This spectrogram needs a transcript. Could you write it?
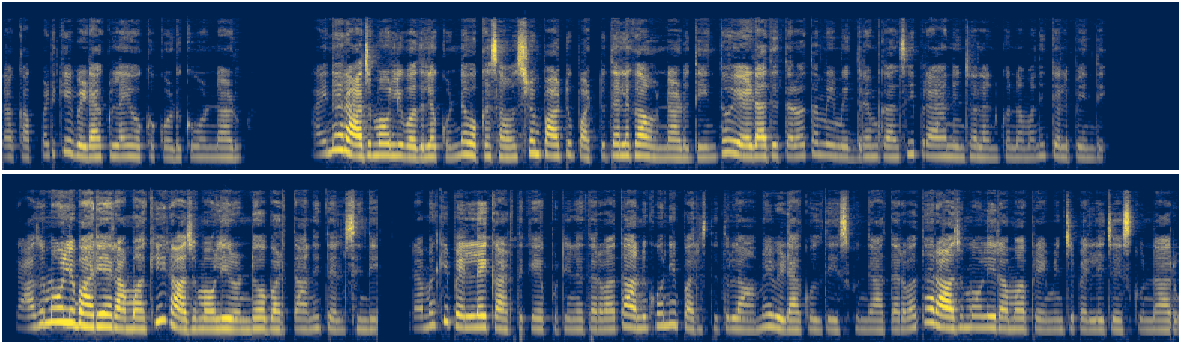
నాకు అప్పటికే విడాకులై ఒక కొడుకు ఉన్నాడు. అయినా రాజమౌళి వదలకుండా ఒక సంవత్సరం పాటు పట్టుదలగా ఉన్నాడు. దీంతో ఏడాది తర్వాత మేమిద్దరం కలిసి ప్రయాణించాలనుకున్నామని తెలిపింది. రాజమౌళి భార్య రమాకి రాజమౌళి రెండో భర్త అని తెలిసింది. రమకి పెళ్ళై కార్తికేయ పుట్టిన తర్వాత అనుకోని పరిస్థితుల్లో ఆమె విడాకులు తీసుకుంది. ఆ తర్వాత రాజమౌళి రమ ప్రేమించి పెళ్ళి చేసుకున్నారు.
